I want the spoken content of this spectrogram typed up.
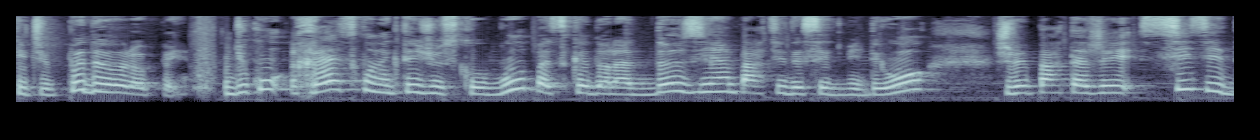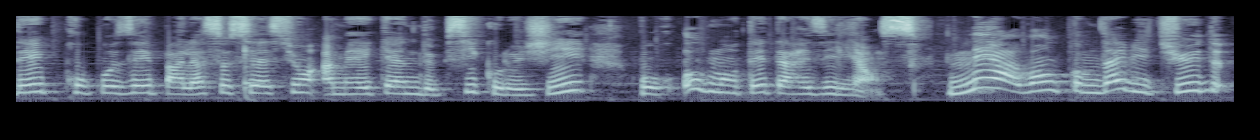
que tu peux développer. Du coup, reste connecté jusqu'au bout parce que dans la deuxième partie de cette vidéo, je vais partager six idées proposées par l'Association américaine de psychologie pour augmenter ta résilience. Mais avant, comme d'habitude,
